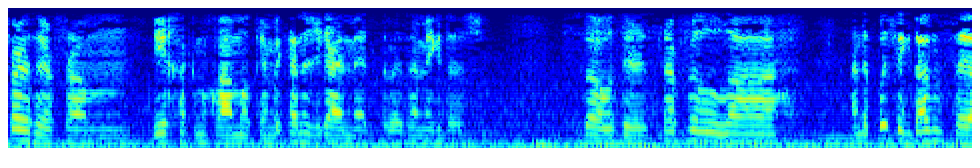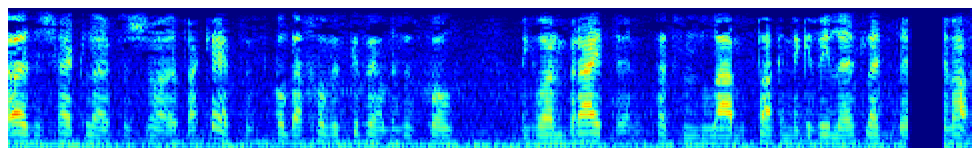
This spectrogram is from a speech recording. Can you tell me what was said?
further from. So there's several, uh, and the Pusik doesn't say, oh, it's a shekler, it's a paket, it's called a chovis this is called ich war in Breite, plötzlich in Laben Stock in der Gewille, das letzte Woche,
